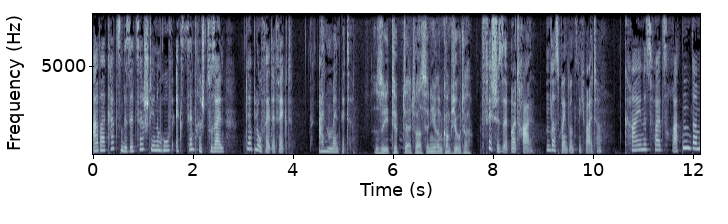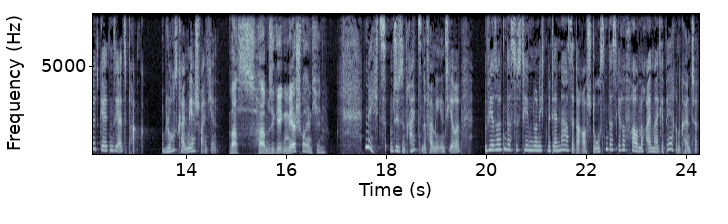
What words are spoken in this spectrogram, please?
Aber Katzenbesitzer stehen im Ruf, exzentrisch zu sein. Der Blofeld-Effekt. Einen Moment bitte. Sie tippte etwas in ihren Computer. Fische sind neutral. Das bringt uns nicht weiter. Keinesfalls Ratten, damit gelten sie als Punk. Bloß kein Meerschweinchen. Was haben Sie gegen Meerschweinchen? Nichts. Sie sind reizende Familientiere. Wir sollten das System nur nicht mit der Nase darauf stoßen, dass Ihre Frau noch einmal gebären könnte.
